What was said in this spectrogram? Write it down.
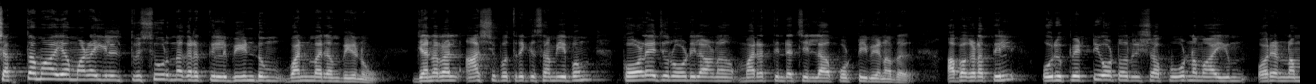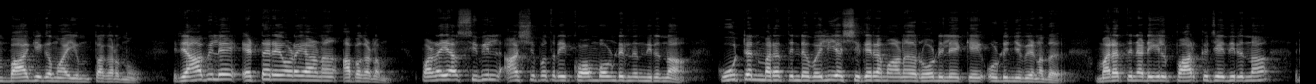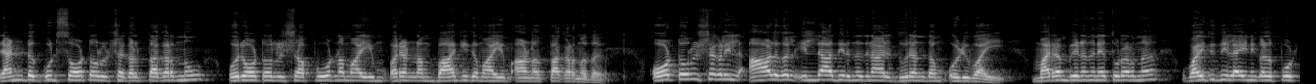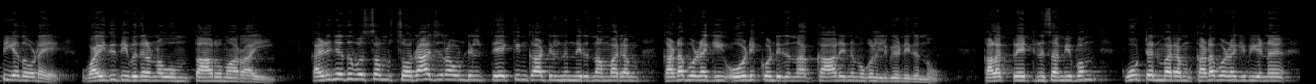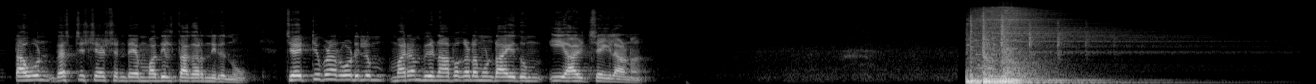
ശക്തമായ മഴയിൽ തൃശൂർ നഗരത്തിൽ വീണ്ടും വൻമരം വീണു. ജനറൽ ആശുപത്രിക്ക് സമീപം കോളേജ് റോഡിലാണ് മരത്തിന്റെ ചില്ല പൊട്ടി വീണത്. അപകടത്തിൽ ഒരു പെട്ടി ഓട്ടോറിക്ഷ പൂർണമായും ഒരെണ്ണം ഭാഗികമായും തകർന്നു. രാവിലെ എട്ടരയോടെയാണ് അപകടം. പഴയ സിവിൽ ആശുപത്രി കോമ്പൗണ്ടിൽ നിന്നിരുന്ന കൂറ്റൻ മരത്തിന്റെ വലിയ ശിഖരമാണ് റോഡിലേക്ക് ഒടിഞ്ഞു വീണത്. മരത്തിനടിയിൽ പാർക്ക് ചെയ്തിരുന്ന രണ്ട് ഗുഡ്സ് ഓട്ടോറിക്ഷകൾ തകർന്നു. ഒരു ഓട്ടോറിക്ഷ പൂർണമായും ഒരെണ്ണം ഭാഗികമായും ആണ് തകർന്നത്. ഓട്ടോറിക്ഷകളിൽ ആളുകൾ ഇല്ലാതിരുന്നതിനാൽ ദുരന്തം ഒഴിവായി. മരം വീണതിനെ തുടർന്ന് വൈദ്യുതി ലൈനുകൾ പൊട്ടിയതോടെ വൈദ്യുതി വിതരണവും താറുമാറായി. കഴിഞ്ഞ ദിവസം സ്വരാജ് റൗണ്ടിൽ തേക്കിൻകാട്ടിൽ നിന്നിരുന്ന മരം കടപുഴകി ഓടിക്കൊണ്ടിരുന്ന കാറിന് മുകളിൽ വീണിരുന്നു. കളക്ട്രേറ്റിന് സമീപം കൂറ്റൻ മരം കടപുഴകി വീണ് ടൗൺ വെസ്റ്റ് സ്റ്റേഷന്റെ മതിൽ തകർന്നിരുന്നു. ചേറ്റുപുഴ റോഡിലും മരം വീണ അപകടമുണ്ടായതും ഈ ആഴ്ചയിലാണ്.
